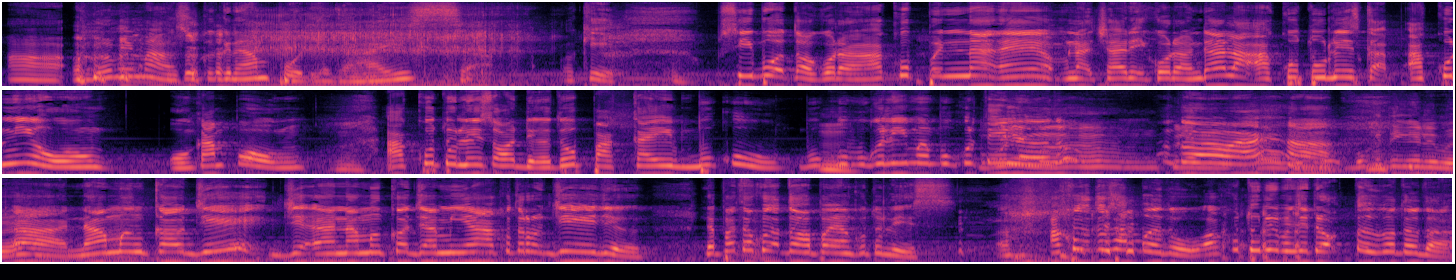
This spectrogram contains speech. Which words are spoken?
Ah, uh, memang suka kena hamput ya guys. Okay Sibuk tau korang. Aku penat eh Nak cari korang. Dah lah aku tulis kat Aku ni orang Orang kampung. Hmm. Aku tulis order tu Pakai buku. Buku-buku lima Buku Taylor lima, tu. ah, Buku apa ha. Buku 35 eh Ha, nama kau J, J uh, Nama kau Jamia Aku taruh J je. Lepas tu aku tak tahu apa yang aku tulis. Aku tak tahu siapa tu. Aku tulis macam doktor kau tahu tak?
